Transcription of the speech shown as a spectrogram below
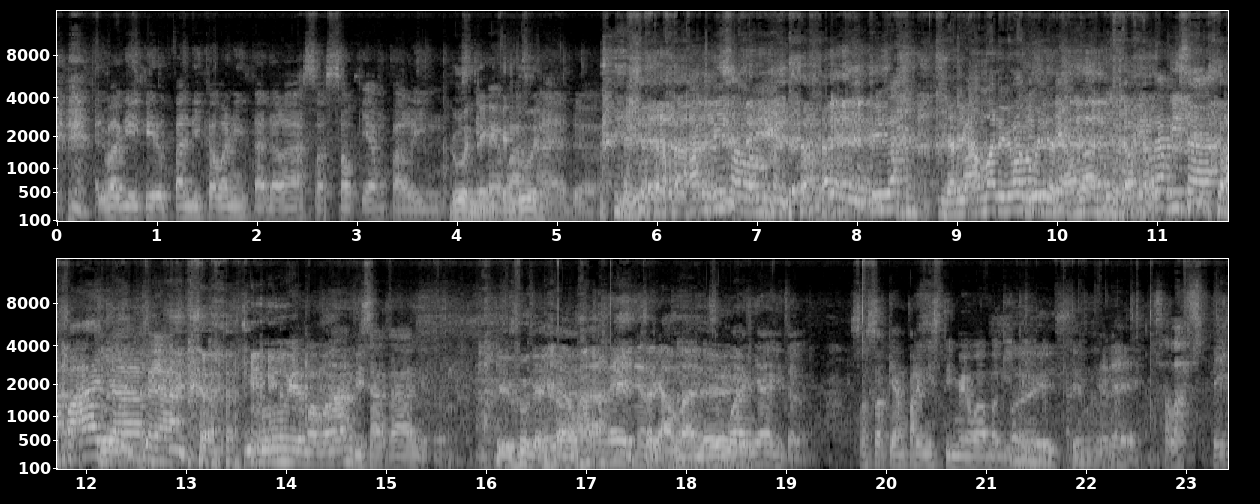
bagi kehidupan Dika wanita adalah sosok yang paling Gun, dengerin Gun. Aduh. kan bisa Bang. bisa Nyari aman ini mah gue nyari aman. wanita bisa apa aja kayak ibu gitu mama bisa kan gitu Ibu kayak aman. Cari aman deh. semuanya gitu sosok yang paling istimewa bagi Oh, kehidupan istimewa. Jadi salah speak.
